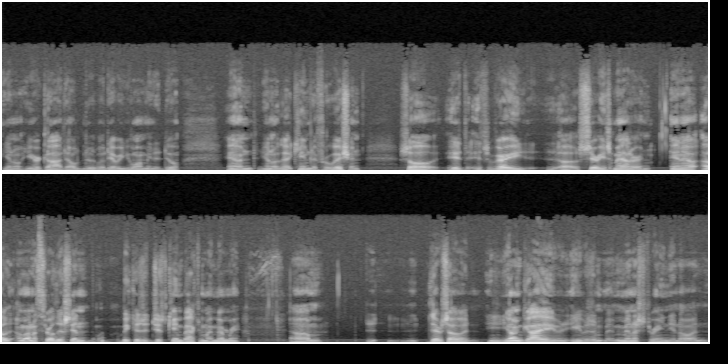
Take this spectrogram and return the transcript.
you know, you're God. I'll do whatever you want me to do, and you know that came to fruition. So it, it's a very uh, serious matter, and, and I, I, I'm going to throw this in because it just came back to my memory. Um, there's a young guy. He was ministering, you know, and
